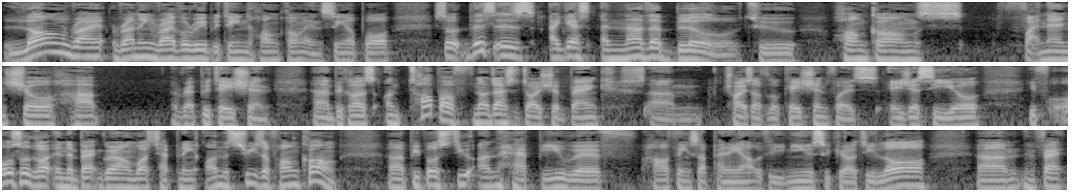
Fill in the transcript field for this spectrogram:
long ri- running rivalry between Hong Kong and Singapore. So this is, I guess, another blow to Hong Kong's financial hub reputation uh, because on top of not just Deutsche Bank's um, choice of location for its Asia CEO, you've also got in the background what's happening on the streets of Hong Kong. Uh, people still unhappy with how things are panning out with the new security law. Um, in fact,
